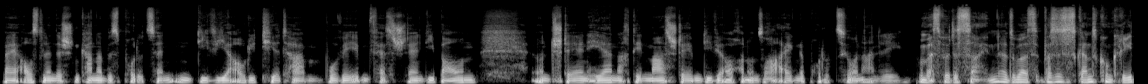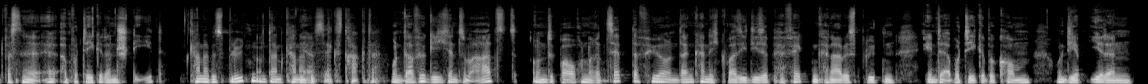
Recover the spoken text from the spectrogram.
bei ausländischen Cannabis-Produzenten, die wir auditiert haben, wo wir eben feststellen, die bauen und stellen her nach den Maßstäben, die wir auch an unsere eigene Produktion anlegen. Und was wird es sein? Also was, was ist es ganz konkret, was in der äh, Apotheke dann steht? Cannabisblüten und dann Cannabisextrakte. Ja. Und dafür gehe ich dann zum Arzt und brauche ein Rezept dafür und dann kann ich quasi diese perfekten Cannabisblüten in der Apotheke bekommen und die habt ihr dann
